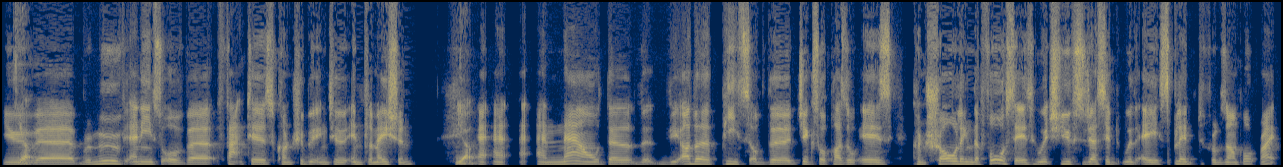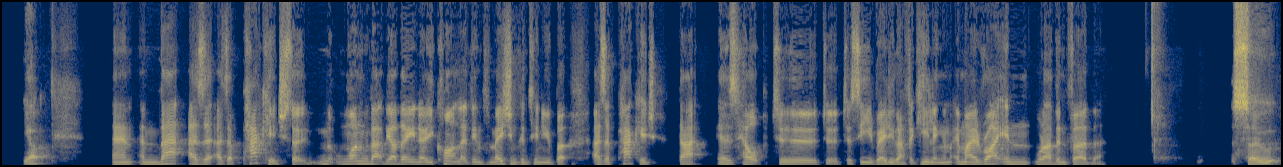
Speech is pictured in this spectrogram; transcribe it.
you've uh, removed any sort of uh, factors contributing to inflammation, yeah. And, and now the, the, the other piece of the jigsaw puzzle is controlling the forces, which you've suggested with a splint, for example, right? Yep. And and that as a as a package, so one without the other, you know, you can't let the inflammation continue. But as a package, that has helped to to, to see radiographic healing. Am, am I right in what I've inferred there? So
